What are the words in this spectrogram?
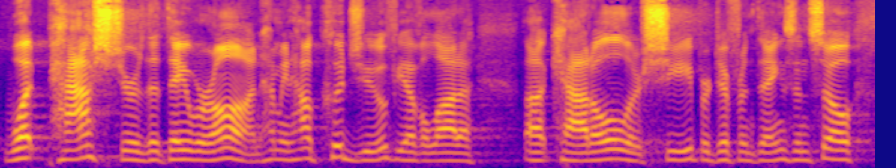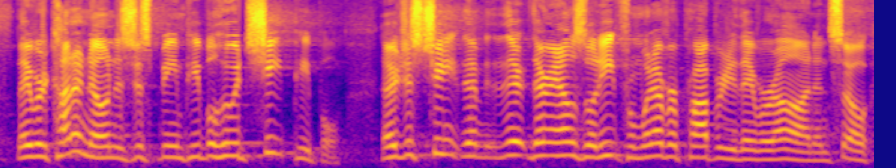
what pasture that they were on. I mean, how could you if you have a lot of uh, cattle or sheep or different things? And so they were kind of known as just being people who would cheat people. They're just. Their, their animals would eat from whatever property they were on. And so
